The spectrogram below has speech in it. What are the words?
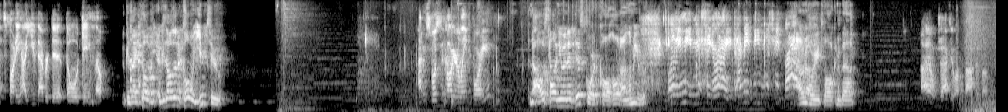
it's funny how you never did it the whole game though. because I told because I was gonna call with you two. I'm supposed to call your lane for you. No, I was telling you in the Discord call. Hold on, let me. What do you mean missing right? I mean, me missing right. I don't know what you're talking about. I don't know exactly what I'm talking about.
